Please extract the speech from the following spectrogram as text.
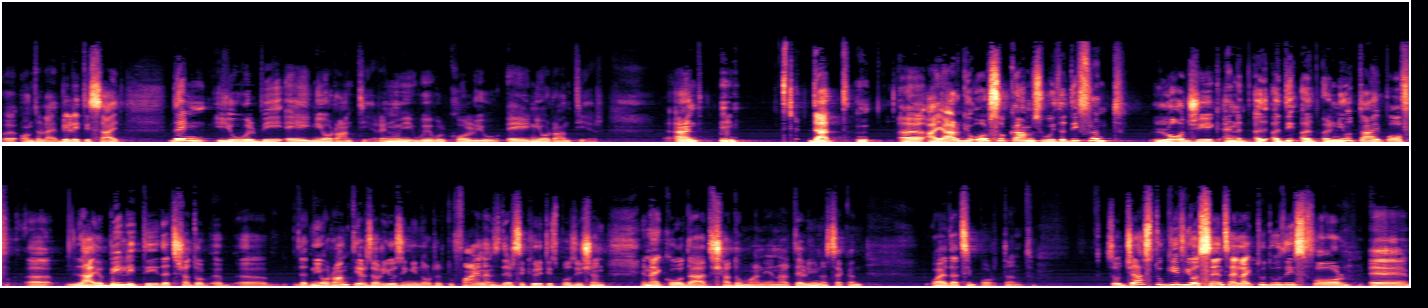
uh, on the liability side, then you will be a neo-rentier, and we, we will call you a neo-rentier. And that uh, I argue also comes with a different logic and a, a, a, new type of uh, liability that, shadow, uh, uh, that neo-rentiers are using in order to finance their securities position, and I call that shadow money. And I'll tell you in a second why that's important. So just to give you a sense, I like to do this for uh,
